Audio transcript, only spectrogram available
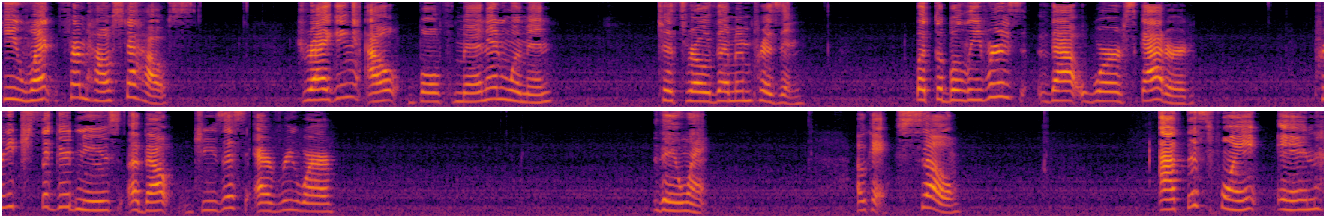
He went from house to house, dragging out both men and women to throw them in prison. But the believers that were scattered preached the good news about Jesus everywhere they went. Okay, so at this point in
